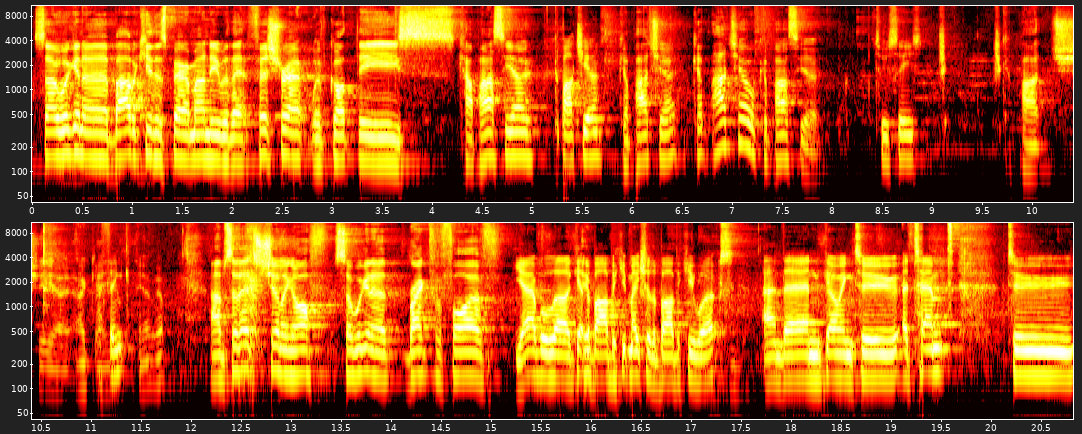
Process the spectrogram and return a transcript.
So we're going to barbecue this barramundi with that fish wrap. We've got the carpaccio, Carpaccio, carpaccio, carpaccio or carpaccio? two C's. Carpaccio. Okay. I think. Yep, yep. Um, so that's chilling off. So we're going to break for five. Yeah, we'll uh, get the barbecue, make sure the barbecue works, and then going to attempt to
